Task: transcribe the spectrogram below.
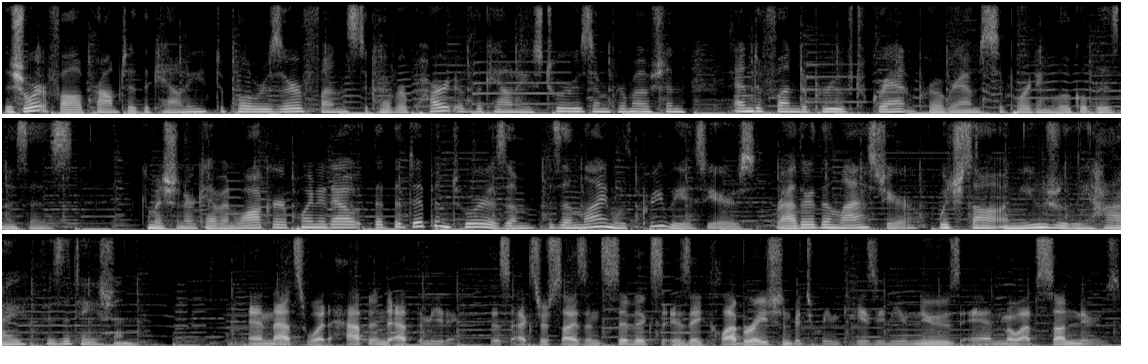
The shortfall prompted the county to pull reserve funds to cover part of the county's tourism promotion and to fund approved grant programs supporting local businesses. Commissioner Kevin Walker pointed out that the dip in tourism is in line with previous years rather than last year, which saw unusually high visitation. And that's what happened at the meeting. This exercise in civics is a collaboration between KZMU News and Moab Sun News.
